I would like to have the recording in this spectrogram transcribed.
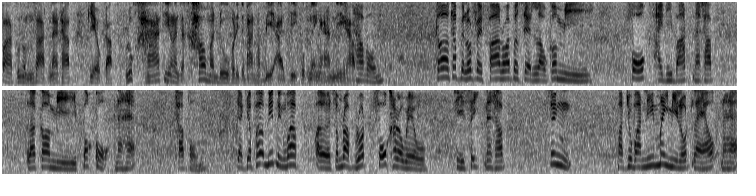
ฝากคุณสมศักดิ์นะครับ เกี่ยวกับลูกค้าที่กำลังจะเข้ามาดูผลิตภัณฑ์ของ BRG Group ในงานนี้ครับ ครับผม ก็ถ้าเป็นรถไฟฟ้า 100%เราก็มีโฟกไอดีบัสนะครับ แล้วก็มีปอกโกะนะฮะครับผม อยากจะเพิ่มนิดหนึ่งว่าสำหรับรถโฟกคาราเวลทีซิกนะครับ ซึ่งปัจจุบันนี้ไม่มีรถแล้วนะฮะ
